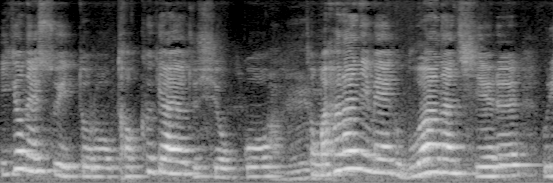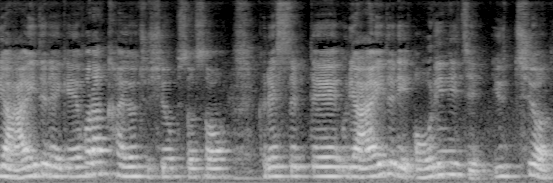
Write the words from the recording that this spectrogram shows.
이겨낼 수 있도록 더 크게 하여 주시옵고 아멘. 정말 하나님의 그 무한한 지혜를 우리 아이들에게 허락하여 주시옵소서. 그랬을 때 우리 아이들이 어린이집, 유치원,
